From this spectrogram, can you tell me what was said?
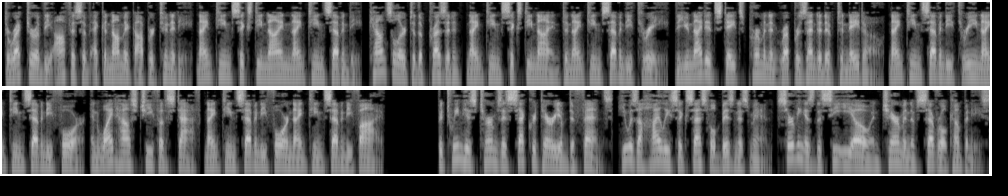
Director of the Office of Economic Opportunity 1969–1970, Counselor to the President 1969–1973, the United States Permanent Representative to NATO 1973–1974, and White House Chief of Staff 1974–1975. Between his terms as Secretary of Defense, he was a highly successful businessman, serving as the CEO and chairman of several companies.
